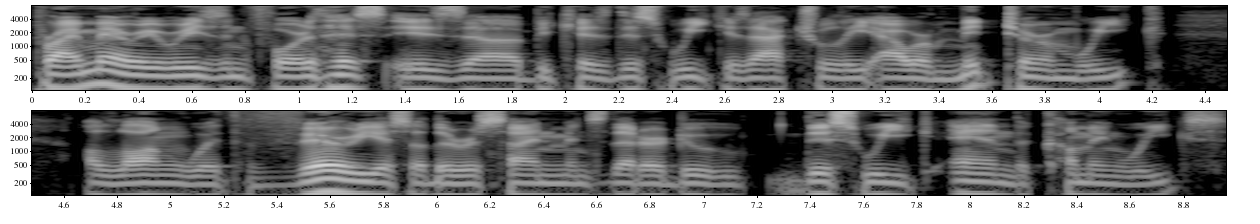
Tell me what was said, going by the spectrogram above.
Primary reason for this is uh, because this week is actually our midterm week, along with various other assignments that are due this week and the coming weeks.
